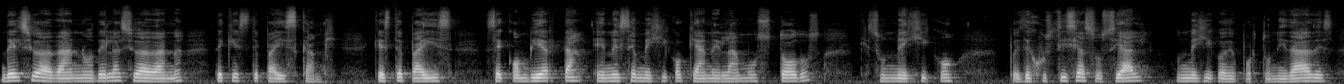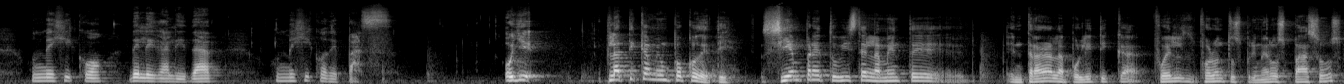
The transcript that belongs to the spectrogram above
del ciudadano, de la ciudadana, de que este país cambie, que este país se convierta en ese México que anhelamos todos, que es un México pues de justicia social, un México de oportunidades, un México de legalidad, un México de paz. Oye, platícame un poco de ti. ¿Siempre tuviste en la mente entrar a la política? ¿Fueron tus primeros pasos?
